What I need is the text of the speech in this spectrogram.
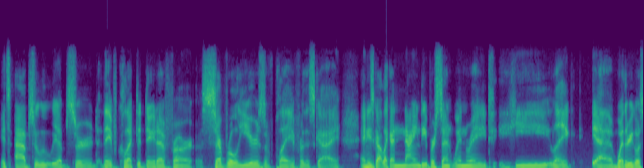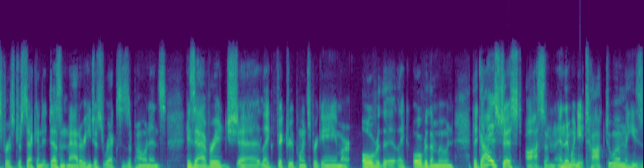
it's absolutely absurd. They've collected data for several years of play for this guy, and he's got like a 90% win rate. He like yeah, whether he goes first or second, it doesn't matter. He just wrecks his opponents. His average uh, like victory points per game are over the like over the moon. The guy's just awesome. And then when you talk to him, he's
